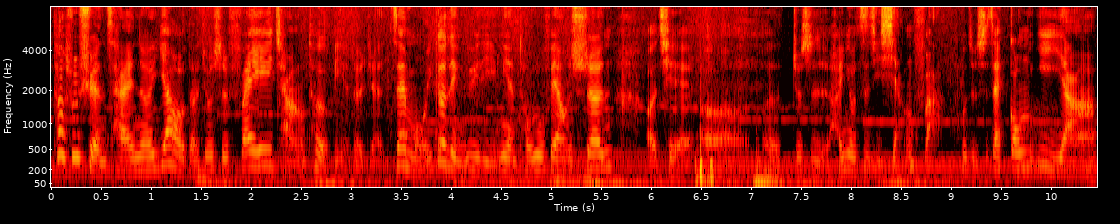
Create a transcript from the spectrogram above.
特殊选材呢，要的就是非常特别的人，在某一个领域里面投入非常深，而且呃呃，就是很有自己想法，或者是在公益呀、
